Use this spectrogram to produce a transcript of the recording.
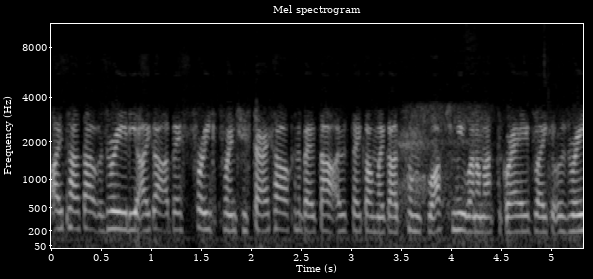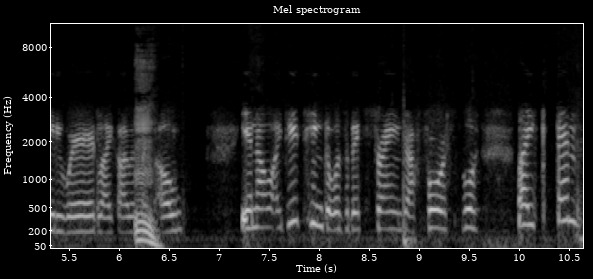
I thought that was really. I got a bit freaked when she started talking about that. I was like, "Oh my god, someone's watching me when I'm at the grave." Like it was really weird. Like I was Hmm. like, "Oh." You know, I did think it was a bit strange at first, but like then,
